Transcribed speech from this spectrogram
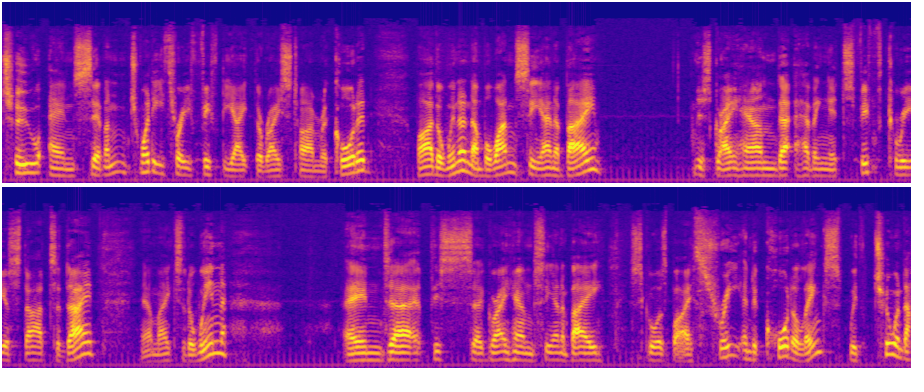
two, and seven. 23.58 the race time recorded by the winner, number one, Sienna Bay. This greyhound uh, having its fifth career start today now makes it a win. And uh, this uh, Greyhound Sienna Bay scores by three and a quarter lengths with two and a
